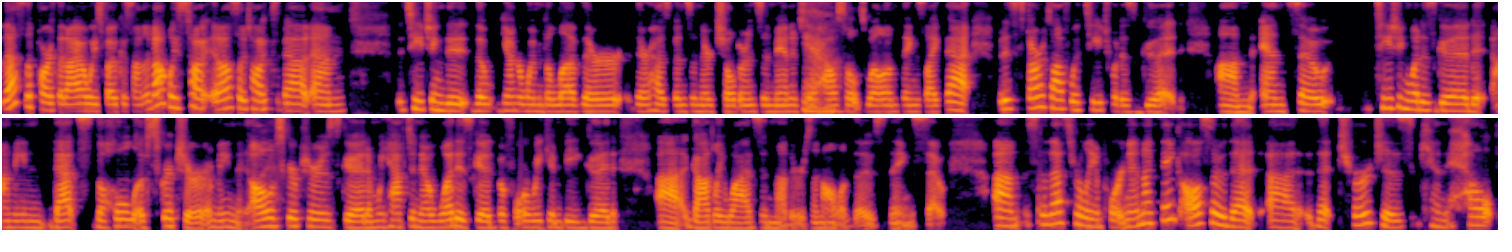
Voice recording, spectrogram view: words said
that's the part that I always focus on. It always talk. It also talks about um, teaching the the younger women to love their their husbands and their childrens and manage yeah. their households well and things like that. But it starts off with teach what is good, um, and so teaching what is good i mean that's the whole of scripture. I mean all of scripture is good and we have to know what is good before we can be good uh, godly wives and mothers and all of those things. So um, so that's really important. And i think also that uh, that churches can help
